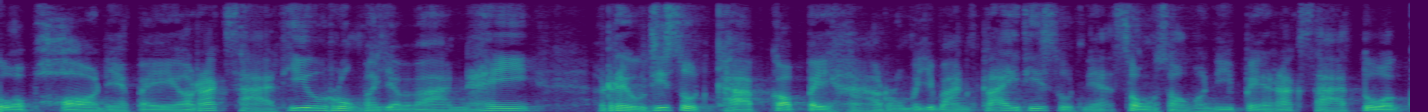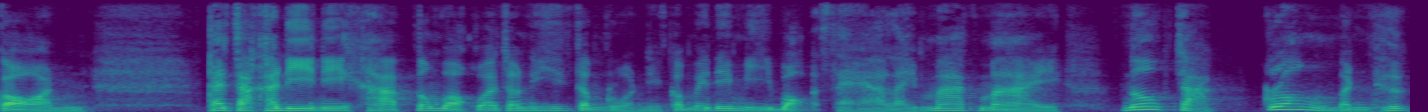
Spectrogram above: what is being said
ตัวพอเนี่ยไปรักษาที่โรงพยาบาลให้เร็วที่สุดครับ ก็ไปหาโรงพยาบาลใกล้ที่สุดเนี่ยส่งสองคนนี้ไปรักษาตัวก่อน แต่จากคดีนี้ครับต้องบอกว่าเจ้าหน้าที่ตำรวจเนี่ยก็ไม่ได้มีเบาะแสอะไรมากมาย นอกจากกล้องบันทึก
